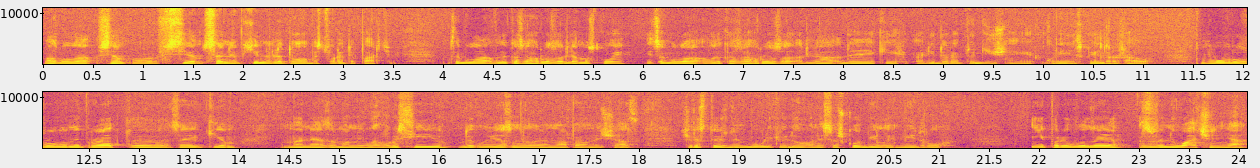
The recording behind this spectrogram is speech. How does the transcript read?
у нас була вся, все, все необхідне для того, аби створити партію. Це була велика загроза для Москви, і це була велика загроза для деяких лідерів тодішньої української держави. Тому був розроблений проєкт, е, за яким мене заманили в Росію, де ув'язнили на певний час. Через тиждень був ліквідований Сашко Білий, мій друг. і перевели звинувачення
